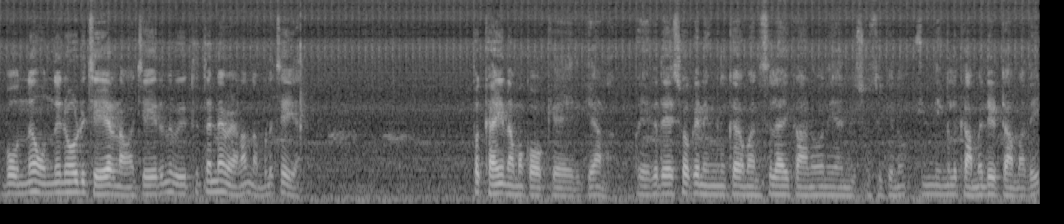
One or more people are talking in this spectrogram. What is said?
അപ്പോൾ ഒന്ന് ഒന്നിനോട് ചേരണം. ആ ചേരുന്ന വീട്ടിൽ തന്നെ വേണം നമ്മൾ ചെയ്യാൻ. ഇപ്പോൾ കൈ നമുക്ക് ഓക്കെ ആയിരിക്കുകയാണ്. അപ്പോൾ ഏകദേശമൊക്കെ നിങ്ങൾക്ക് മനസ്സിലായി കാണുമെന്ന് ഞാൻ വിശ്വസിക്കുന്നു. ഇനി നിങ്ങൾ കമന്റ് ഇട്ടാൽ മതി.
